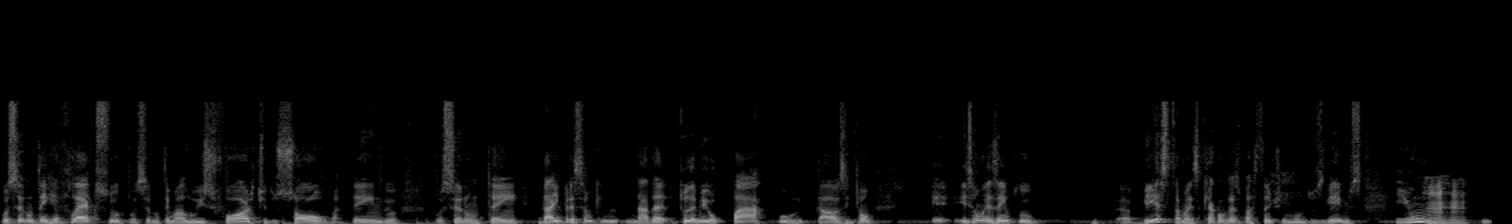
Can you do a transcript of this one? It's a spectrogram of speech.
Você não tem reflexo, você não tem uma luz forte do sol batendo, você não tem. dá a impressão que nada. tudo é meio opaco e tal. Então, esse é um exemplo eh, besta, mas que acontece bastante no mundo dos games. E um Uhum.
